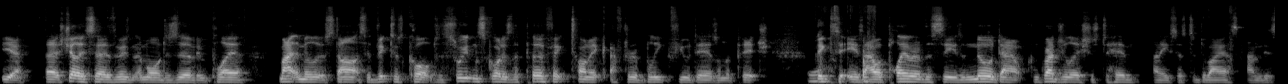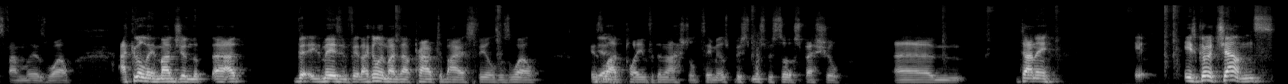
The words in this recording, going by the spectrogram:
Yeah, uh, Shelley says there isn't a more deserving player. Mike the Miller at start said Viktor's to the Sweden squad is the perfect tonic after a bleak few days on the pitch. Yeah. Viktor is our player of the season, no doubt. Congratulations to him, and he says to Tobias and his family as well. I can only imagine the uh, amazing thing. I can only imagine how proud Tobias feels as well his yeah. lad playing for the national team. It must be, must be so special. Um, Danny, he's got a chance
